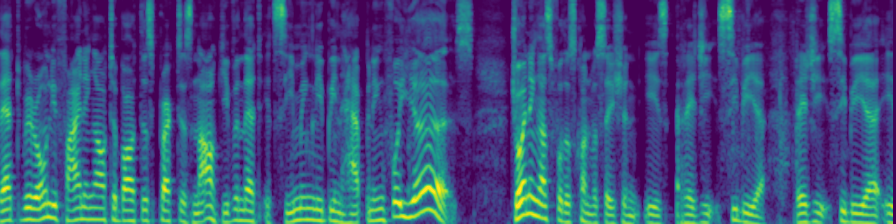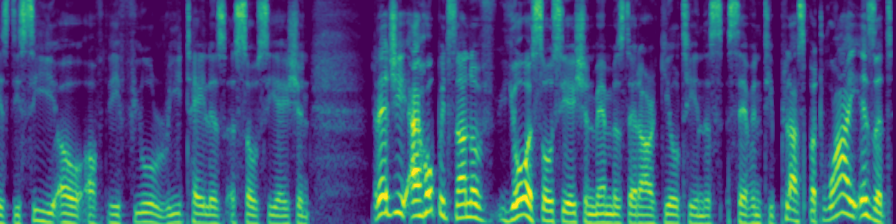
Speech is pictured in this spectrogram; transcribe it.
that we're only finding out about this practice now, given that it's seemingly been happening for years. Joining us for this conversation is Reggie Sibiya. Reggie Sibiya is the CEO of the Fuel Retailers Association. Reggie, I hope it's none of your association members that are guilty in this 70 plus, but why is it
